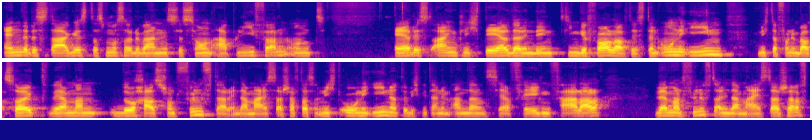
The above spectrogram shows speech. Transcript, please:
Ende des Tages, das muss er über eine Saison abliefern und er ist eigentlich der, der in dem Team gefordert ist. Denn ohne ihn, bin ich davon überzeugt, wäre man durchaus schon Fünfter in der Meisterschaft. Also nicht ohne ihn, natürlich mit einem anderen sehr fähigen Fahrer, wäre man Fünfter in der Meisterschaft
